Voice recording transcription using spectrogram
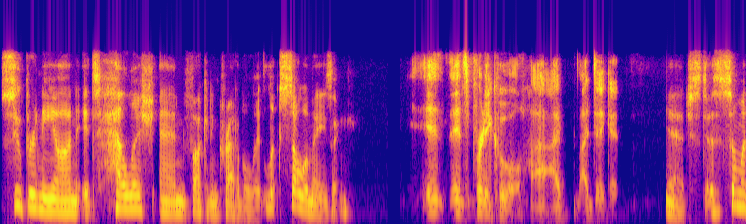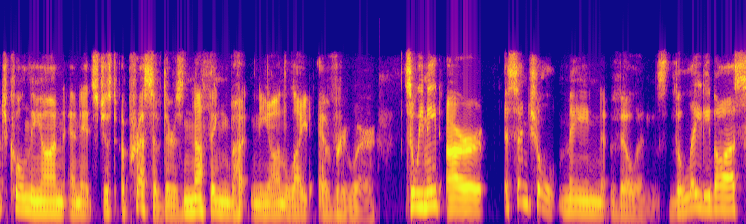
super neon. It's hellish and fucking incredible. It looks so amazing. It, it's pretty cool. I I dig it. Yeah, just uh, so much cool neon, and it's just oppressive. There's nothing but neon light everywhere. So we meet our essential main villains: the lady boss,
